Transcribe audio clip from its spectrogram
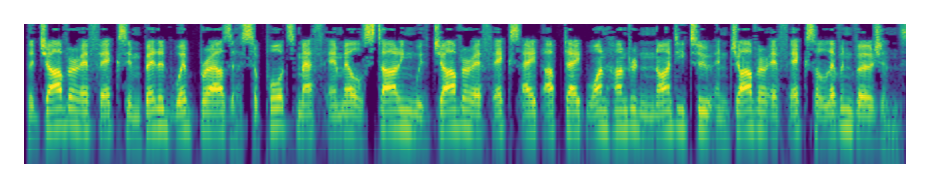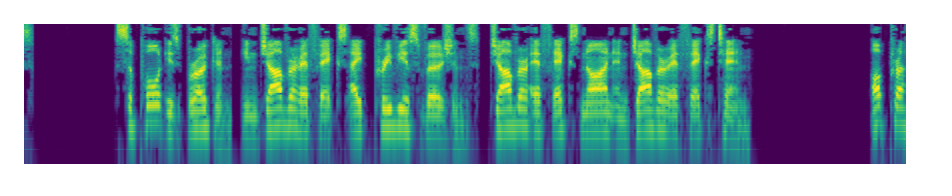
the JavaFX embedded web browser supports MathML starting with JavaFX 8 Update 192 and JavaFX 11 versions. Support is broken, in JavaFX 8 previous versions, JavaFX 9 and JavaFX 10. Opera,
